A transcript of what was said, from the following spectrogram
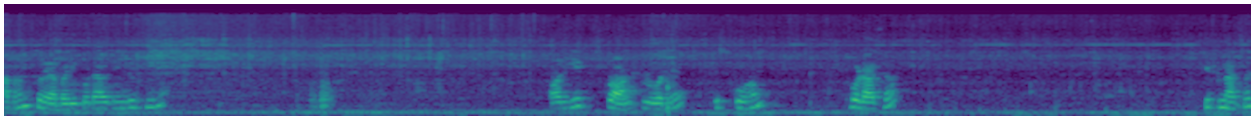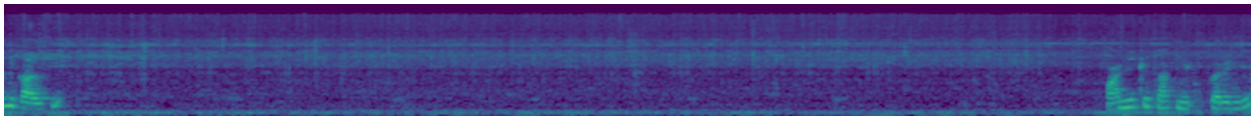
अब हम सोया बड़ी को डाल देंगे इसमें और ये कॉर्न फ्लोर है, इसको हम थोड़ा सा इतना सा निकाल के? पानी के साथ मिक्स करेंगे।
